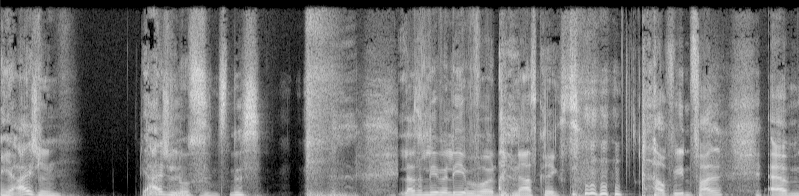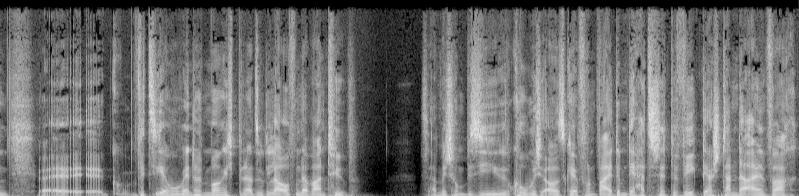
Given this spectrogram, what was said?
Ja, Eicheln. Die Eichelnuss. Sind's Nüsse? Lass es lieber liebe, bevor du die Nas kriegst. Auf jeden Fall. Ähm, äh, witziger Moment heute Morgen. Ich bin also gelaufen, da war ein Typ. Sah mir schon ein bisschen komisch aus, gell? Von weitem, der hat sich nicht bewegt, der stand da einfach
